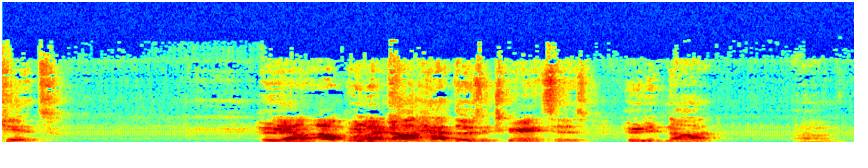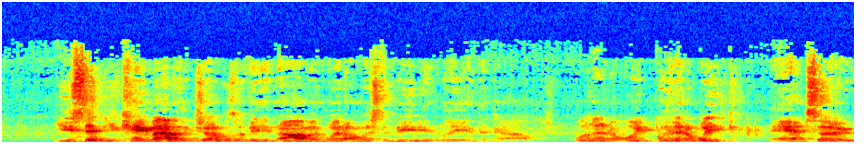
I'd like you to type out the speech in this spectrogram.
kids who, Yeah, I'll- who well, did not have those experiences, who did not. Um, you said you came out of the jungles of Vietnam and went almost immediately into college Within a week. within a week. And so,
